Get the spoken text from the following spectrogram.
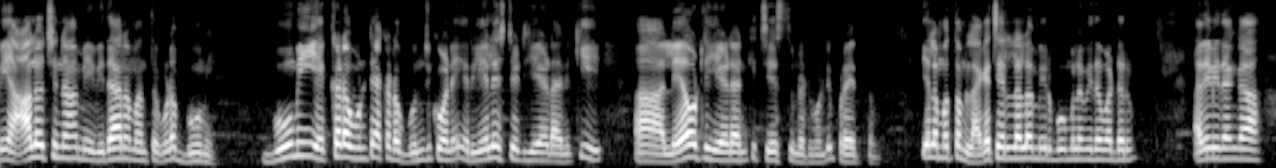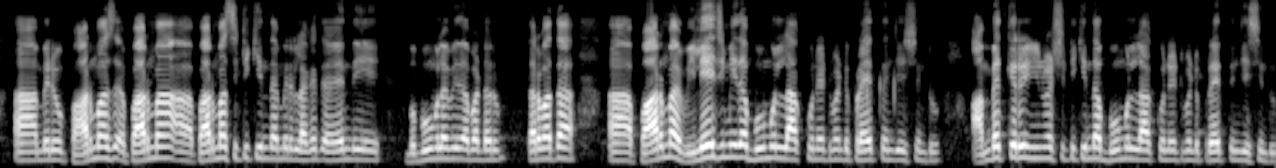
మీ ఆలోచన మీ విధానం అంతా కూడా భూమి. భూమి ఎక్కడ ఉంటే అక్కడ గుంజుకొని రియల్ ఎస్టేట్ చేయడానికి లేఅవుట్లు చేయడానికి చేస్తున్నటువంటి ప్రయత్నం. ఇలా మొత్తం లగచెర్లలో మీరు భూముల మీద పడ్డారు. అదేవిధంగా మీరు ఫార్మా ఫార్మా ఫార్మాసిటీ కింద మీరు లగ ఏంది భూముల మీద పడ్డారు. తర్వాత పార్మ ఫార్మా విలేజ్ మీద భూములు లాక్కునేటువంటి ప్రయత్నం చేసిండ్రు. అంబేద్కర్ యూనివర్సిటీ కింద భూములు లాక్కునేటువంటి ప్రయత్నం చేసిండ్రు.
